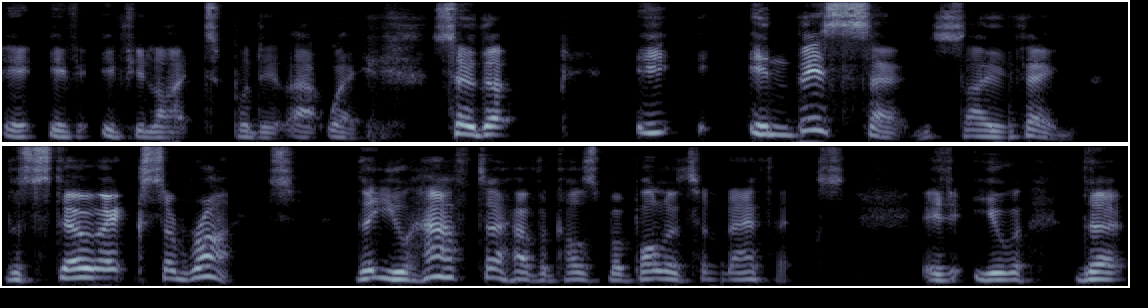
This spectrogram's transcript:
if if you like to put it that way. So that in this sense i think the stoics are right that you have to have a cosmopolitan ethics. It, you the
